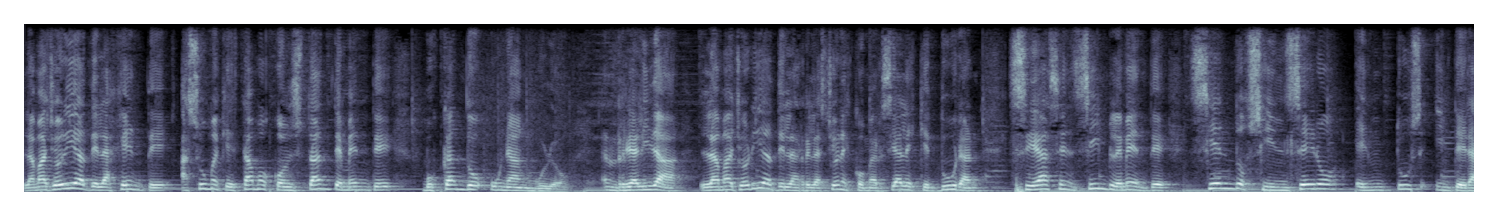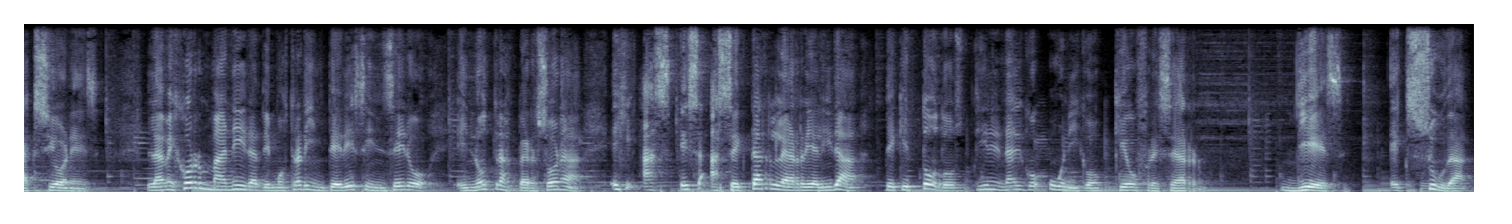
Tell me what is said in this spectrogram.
la mayoría de la gente asume que estamos constantemente buscando un ángulo. En realidad, la mayoría de las relaciones comerciales que duran se hacen simplemente siendo sincero en tus interacciones. La mejor manera de mostrar interés sincero en otras personas es, aceptar la realidad de que todos tienen algo único que ofrecer. 10 exuda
